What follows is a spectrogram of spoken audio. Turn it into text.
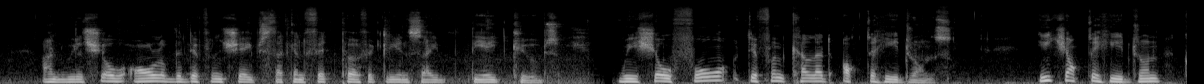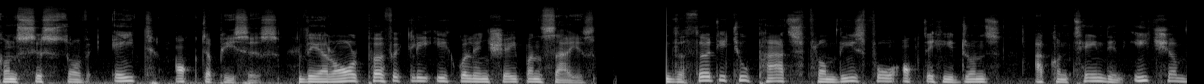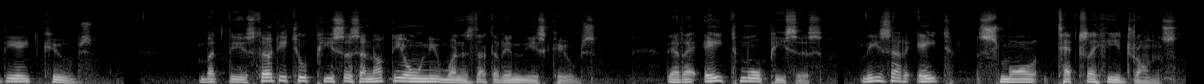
and we'll show all of the different shapes that can fit perfectly inside the 8 cubes. We show 4 different colored octahedrons. Each octahedron consists of 8 octapieces. They are all perfectly equal in shape and size. The 32 parts from these 4 octahedrons are contained in each of the 8 cubes. But these 32 pieces are not the only ones that are in these cubes. There are 8 more pieces. These are 8 small tetrahedrons.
